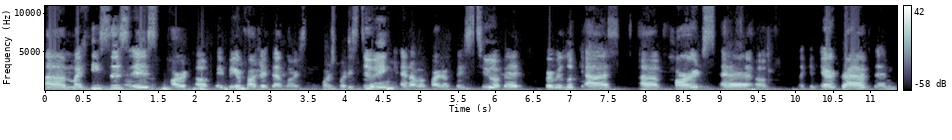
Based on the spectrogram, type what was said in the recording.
Um, my thesis is part of a bigger project that Larsen Motorsport is doing, and I'm a part of phase two of it, where we look at uh, parts uh, of like an aircraft and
